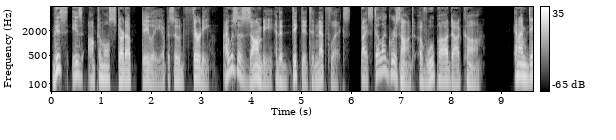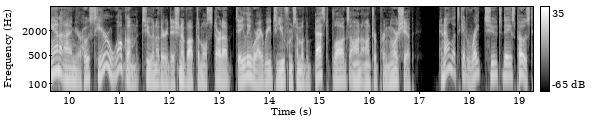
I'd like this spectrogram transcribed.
This is Optimal Startup Daily, episode 30. I was a zombie and addicted to Netflix by Stella Grizont of Woopaah.com. And I'm Dan, I'm your host here. Welcome to another edition of Optimal Startup Daily, where I read to you from some of the best blogs on entrepreneurship. And now let's get right to today's post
